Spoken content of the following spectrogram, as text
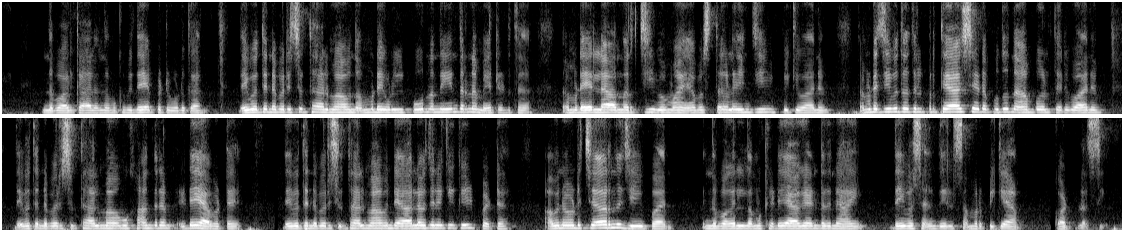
ഇന്ന് പകൽക്കാലം നമുക്ക് വിധേയപ്പെട്ടു കൊടുക്കാം. ദൈവത്തിന്റെ പരിശുദ്ധാത്മാവ് നമ്മുടെ ഉള്ളിൽ പൂർണ നിയന്ത്രണം ഏറ്റെടുത്ത് നമ്മുടെ എല്ലാ നിർജീവമായ അവസ്ഥകളെയും ജീവിപ്പിക്കുവാനും നമ്മുടെ ജീവിതത്തിൽ പ്രത്യാശയുടെ പുതുനാമ്പുകൾ തരുവാനും ദൈവത്തിന്റെ പരിശുദ്ധാത്മാവ് മുഖാന്തരം ഇടയാവട്ടെ. ദൈവത്തിന്റെ പരിശുദ്ധാത്മാവിന്റെ ആലോചനയ്ക്ക് കീഴ്പ്പെട്ട് അവനോട് ചേർന്ന് ജീവിപ്പാൻ ഇന്ന് പകൽ നമുക്കിടയാകേണ്ടതിനായി ദൈവസന്നിധിയിൽ സമർപ്പിക്കാം. God bless you.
